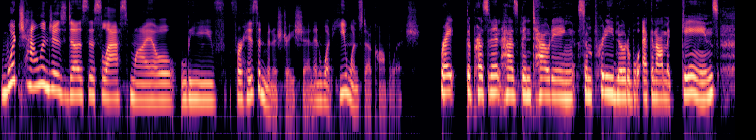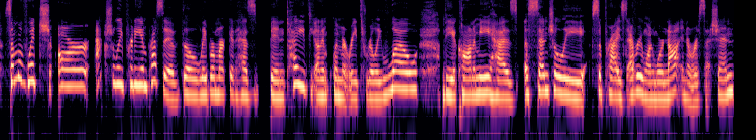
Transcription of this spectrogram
what challenges does this last mile leave for his administration and what he wants to accomplish? Right. The president has been touting some pretty notable economic gains, some of which are actually pretty impressive. The labor market has been tight, the unemployment rate's really low, the economy has essentially surprised everyone. We're not in a recession.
